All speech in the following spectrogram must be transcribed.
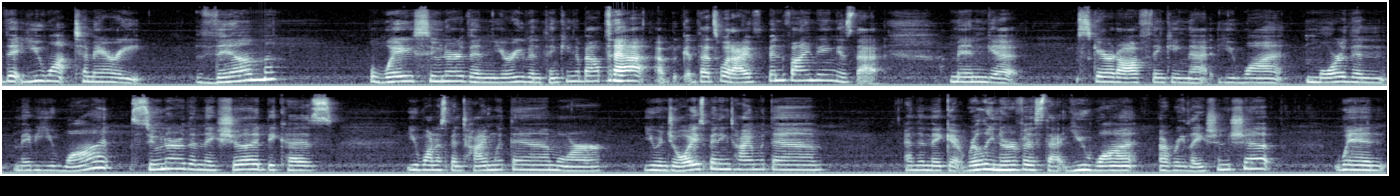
that you want to marry them way sooner than you're even thinking about that. That's what I've been finding is that men get scared off thinking that you want more than maybe you want sooner than they should because you want to spend time with them or you enjoy spending time with them and then they get really nervous that you want a relationship when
